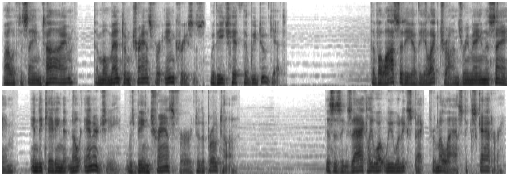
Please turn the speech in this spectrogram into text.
while at the same time, the momentum transfer increases with each hit that we do get. The velocity of the electrons remained the same, indicating that no energy was being transferred to the proton. This is exactly what we would expect from elastic scattering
